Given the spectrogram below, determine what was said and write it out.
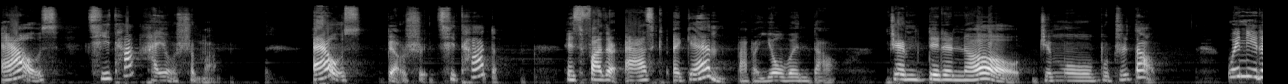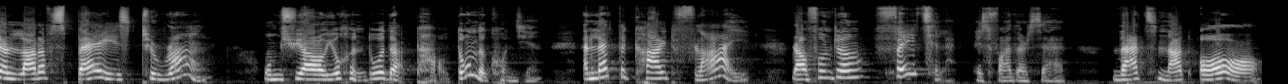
else？其他还有什么？Else 表示其他的。his father asked again. 爸爸又问道。Jim didn't know. Jim 不知道。We need a lot of space to run. 我们需要有很多的跑动的空间。And let the kite fly. 让风筝飞起来。His father said. That's not all.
